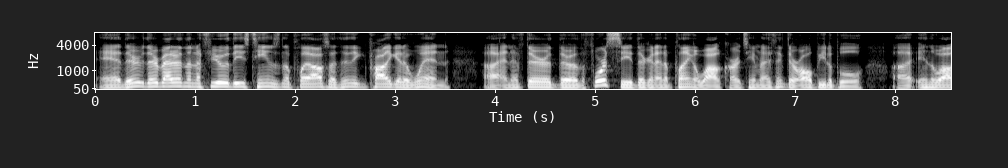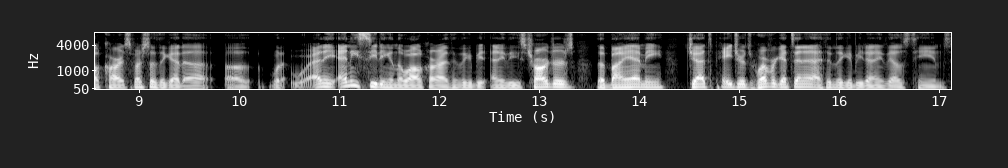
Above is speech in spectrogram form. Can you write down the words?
And they're they're better than a few of these teams in the playoffs. I think they can probably get a win. Uh, and if they're they're the fourth seed, they're going to end up playing a wild card team, and I think they're all beatable uh, in the wild card, especially if they get a, a what, any any seeding in the wild card. I think they could beat any of these Chargers, the Miami Jets, Patriots, whoever gets in it. I think they could beat any of those teams.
